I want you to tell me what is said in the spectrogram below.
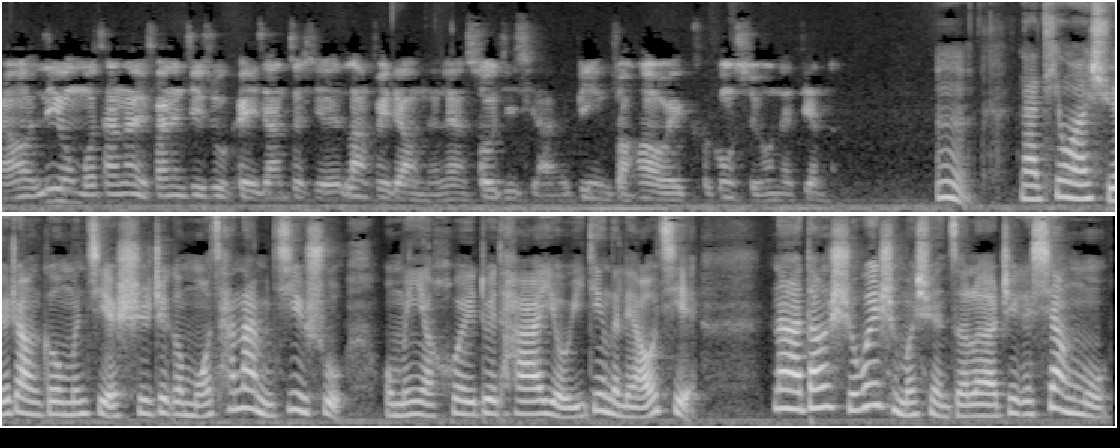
然后利用摩擦纳米发电技术，可以将这些浪费掉的能量收集起来，并转化为可供使用的电能。嗯，那听完学长给我们解释这个摩擦纳米技术，我们也会对它有一定的了解。那当时为什么选择了这个项目？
